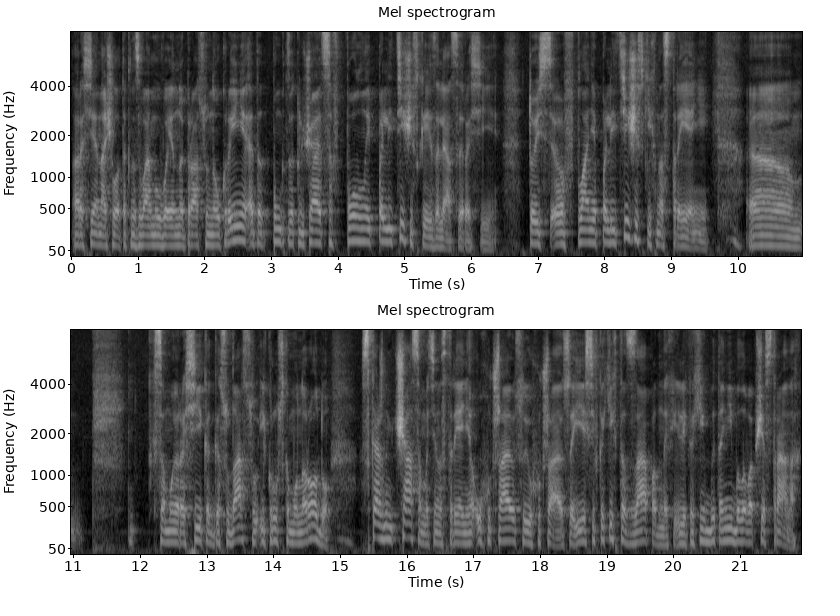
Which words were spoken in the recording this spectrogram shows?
Россия начала так называемую военную операцию на Украине, этот пункт заключается в полной политической изоляции России. То есть э, в плане политических настроений эм, к самой России как государству и к русскому народу, с каждым часом эти настроения ухудшаются и ухудшаются. И если в каких-то западных или каких бы то ни было вообще странах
